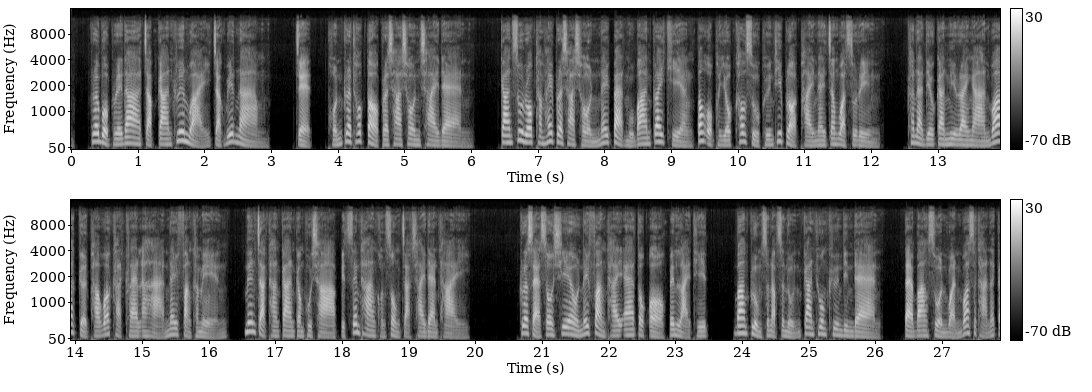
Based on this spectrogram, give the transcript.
ำ ระบบเรดาร์จับการเคลื่อนไหวจากเวียดนาม 7. ผลกระทบต่อประชาชนชายแดน การสู้รบทำให้ประชาชนใน 8 หมู่บ้านใกล้เคียง ต้องอพยพเข้าสู่พื้นที่ปลอดภัยในจังหวัดสุรินทร์ขณะเดียวกันมีรายงานว่าเกิดภาวะขาดแคลนอาหารในฝั่งเขมร เนื่องจากทางการกัมพูชาปิดเส้นทางขนส่งจากชายแดนไทย กระแสโซเชียลในฝั่งไทยแอร์ตกออกเป็นหลายทิศ บางกลุ่มสนับสนุนการทวงคืนดินแดน แต่บางส่วนหวั่นว่าสถานก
